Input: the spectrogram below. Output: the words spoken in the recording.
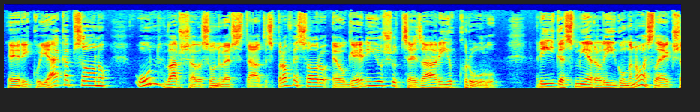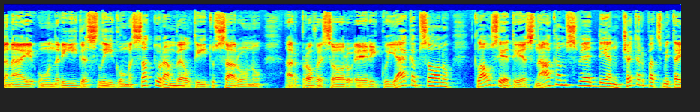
Ēriku Jēkabsonu un Varšavas Universitātes profesoru Eugēnijušu Cezāriju Krūlu. Rīgas miera līguma noslēgšanai un Rīgas līguma saturam veltītu sarunu ar profesoru Ēriku Jēkabsonu klausieties nākamsvētdien, 14.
